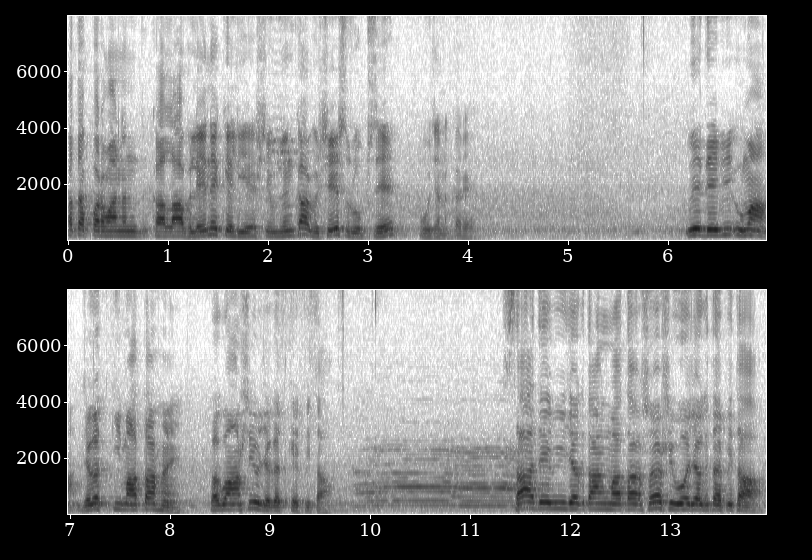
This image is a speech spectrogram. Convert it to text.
अतः परमानंद का लाभ लेने के लिए शिवलिंग का विशेष रूप से पूजन करें। वे देवी उमा जगत की माता हैं, भगवान शिव जगत के पिता। सा देवी जगतांग माता, स शिवो जगत पिता।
